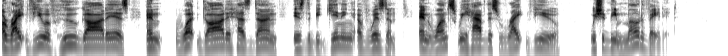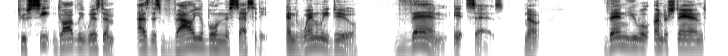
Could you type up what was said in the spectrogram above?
a right view of who God is and what God has done is the beginning of wisdom. And once we have this right view, we should be motivated to seek godly wisdom as this valuable necessity. And when we do, then it says, no, then you will understand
